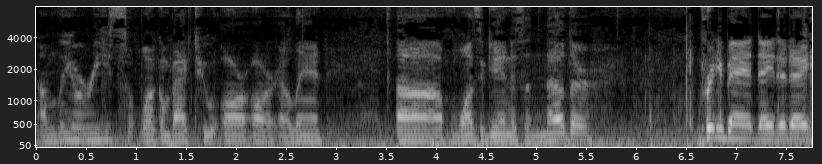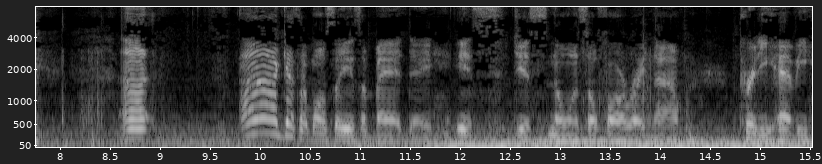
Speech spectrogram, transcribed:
I'm Leo Reese. Welcome back to RRLN. Uh, once again, it's another pretty bad day today. Uh, I guess I won't say it's a bad day. It's just snowing so far right now. Pretty heavy.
